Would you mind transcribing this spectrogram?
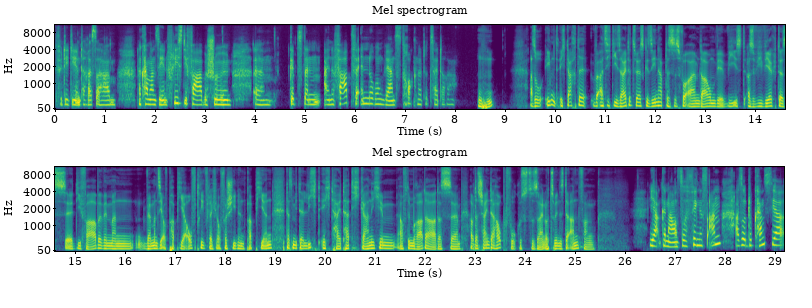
Für die, die Interesse haben. Da kann man sehen, fließt die Farbe schön, ähm, gibt es denn eine Farbveränderung, während es trocknet, etc. Mhm. Also eben, ich dachte, als ich die Seite zuerst gesehen habe, dass es vor allem darum, wie, wie ist, also wie wirkt das äh, die Farbe, wenn man, wenn man sie auf Papier aufträgt, vielleicht auf verschiedenen Papieren. Das mit der Lichtechtheit hatte ich gar nicht im, auf dem Radar. Das, äh, aber das scheint der Hauptfokus zu sein, oder zumindest der Anfang. Ja, genau, so fing es an. Also du kannst ja,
